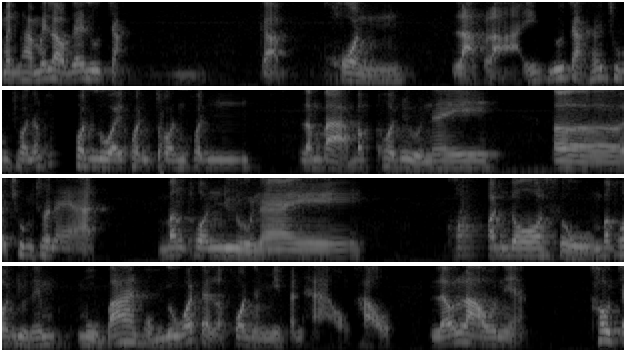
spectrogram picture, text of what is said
มันทำให้เราได้รู้จักกับคนหลากหลาย รู้จักทั้งชุมชนทั้งคนรวยคนจนคนลำบากบางคนอยู่ในเอ่อชุมชนแออัดบางคนอยู่ในคอนโดสูง บางคนอยู่ในหมู่บ้าน ผมรู้ว่าแต่ละคนมีปัญหาของเขา แล้วเราเนี่ยเข้าใจ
